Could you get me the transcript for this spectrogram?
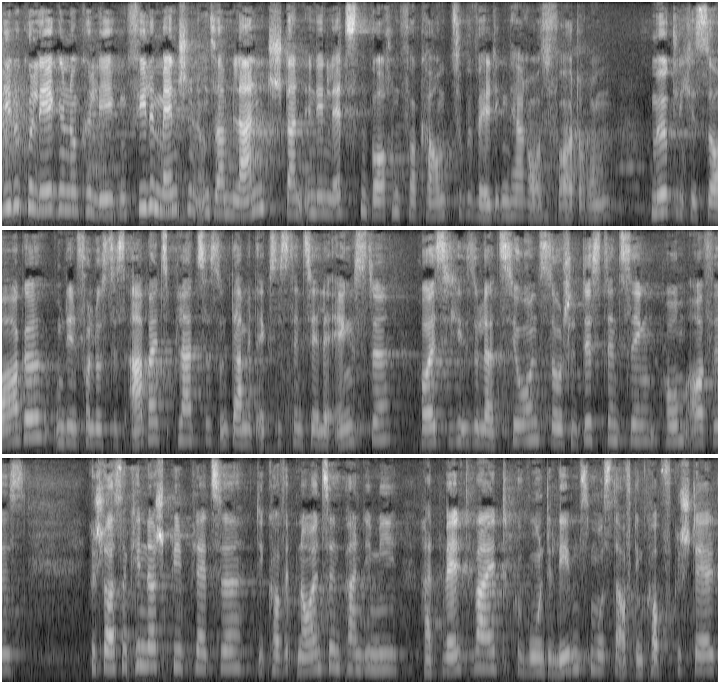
Liebe Kolleginnen und Kollegen, viele Menschen in unserem Land standen in den letzten Wochen vor kaum zu bewältigenden Herausforderungen. Mögliche Sorge um den Verlust des Arbeitsplatzes und damit existenzielle Ängste, häusliche Isolation, Social Distancing, Homeoffice, geschlossene Kinderspielplätze. Die Covid-19-Pandemie hat weltweit gewohnte Lebensmuster auf den Kopf gestellt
